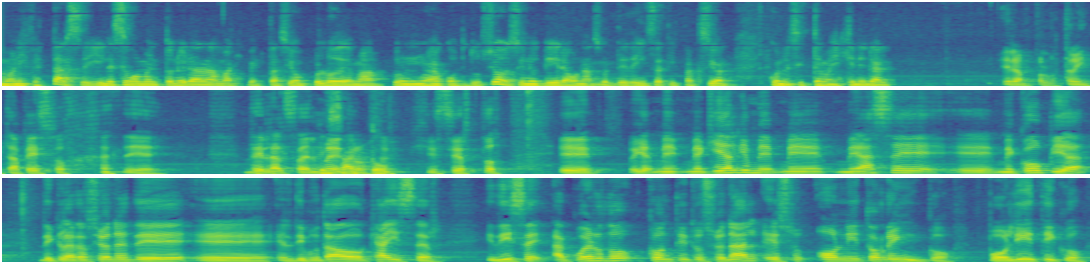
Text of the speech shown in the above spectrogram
manifestarse. Y en ese momento no era una manifestación por lo demás, por una nueva constitución, sino que era una suerte mm. de insatisfacción con el sistema en general. Eran por los 30 pesos de, del alza del metro, ¿es cierto? Eh, oiga, aquí alguien me, hace, eh, me copia declaraciones de eh, el diputado Kaiser y dice, acuerdo constitucional es ornitorrinco, político.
